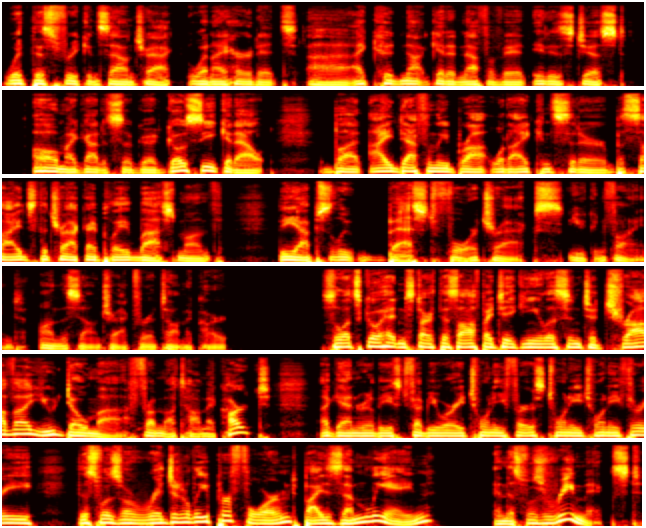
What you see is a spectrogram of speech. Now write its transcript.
with this freaking soundtrack when I heard it. Uh, I could not get enough of it. It is just Oh my God, it's so good. Go seek it out. But I definitely brought what I consider, besides the track I played last month, the absolute best four tracks you can find on the soundtrack for Atomic Heart. So let's go ahead and start this off by taking a listen to Trava u Doma from Atomic Heart, again released February 21st, 2023. This was originally performed by Zemlyane, and this was remixed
